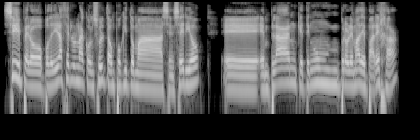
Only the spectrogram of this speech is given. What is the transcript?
Sí, pero podría hacerle una consulta un poquito más en serio. Eh, en plan que tengo un problema de pareja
